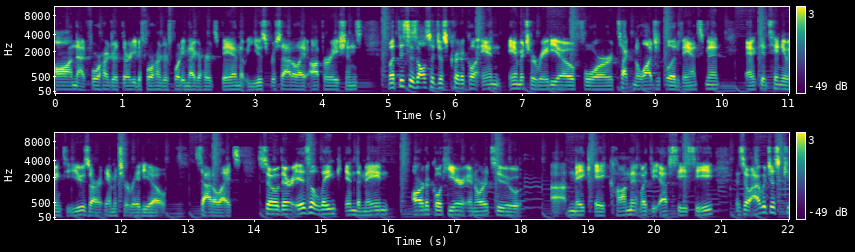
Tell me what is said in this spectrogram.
on that 430 to 440 megahertz band that we use for satellite operations. But this is also just critical in amateur radio for technological advancement and continuing to use our amateur radio satellites. So there is a link in the main article here in order to uh, make a comment with the FCC. And so I would just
